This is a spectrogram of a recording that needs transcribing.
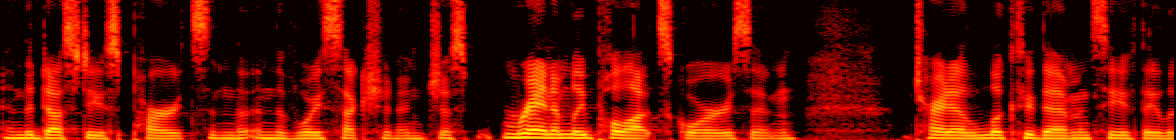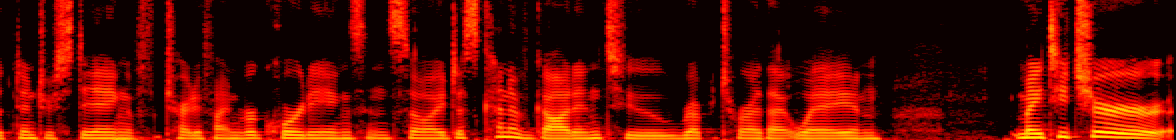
in the dustiest parts in the in the voice section and just randomly pull out scores and try to look through them and see if they looked interesting, try to find recordings. And so I just kind of got into repertoire that way and my teacher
